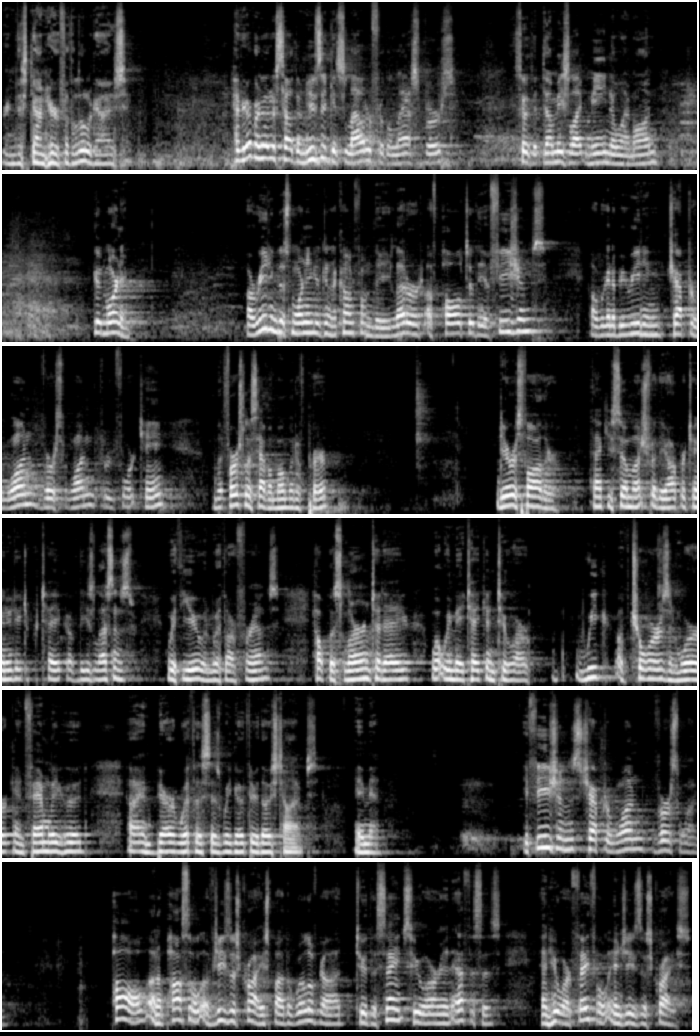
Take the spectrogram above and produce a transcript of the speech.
Bring this down here for the little guys. Have you ever noticed how the music gets louder for the last verse so that dummies like me know I'm on? Good morning. Our reading this morning is going to come from the letter of Paul to the Ephesians. Uh, we're going to be reading chapter 1, verse 1 through 14. But first, let's have a moment of prayer. Dearest Father, thank you so much for the opportunity to partake of these lessons with you and with our friends. Help us learn today what we may take into our week of chores and work and familyhood, uh, and bear with us as we go through those times. Amen. Ephesians chapter 1, verse 1. Paul, an apostle of Jesus Christ by the will of God, to the saints who are in Ephesus and who are faithful in Jesus Christ.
